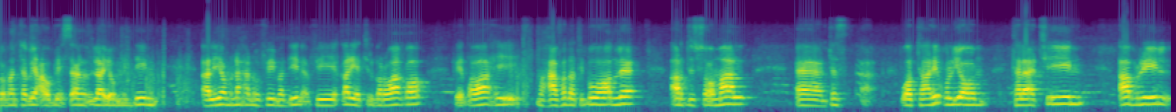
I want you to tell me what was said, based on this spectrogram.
waman tabicahu biixsaan ilaa yowmi iddiin alyowm naxnu fi madin fi qaryati barwaaqo fi dawaaxi muxaafadati buuhoodle ardi soomaal wa taariikhu lyowm talaatiin abril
